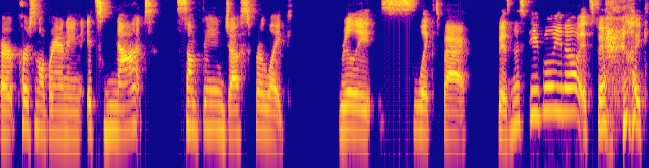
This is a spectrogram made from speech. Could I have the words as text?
or personal branding, it's not something just for like really slicked back business people, you know? It's very like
